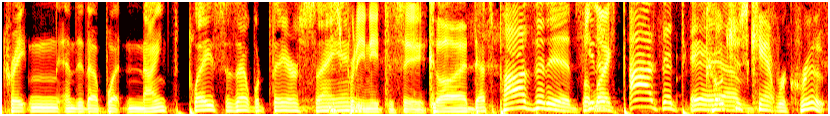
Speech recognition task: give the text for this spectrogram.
Creighton ended up what ninth place? Is that what they are saying? It's pretty neat to see. Good. That's positive. See, like, that's positive. coaches can't recruit.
